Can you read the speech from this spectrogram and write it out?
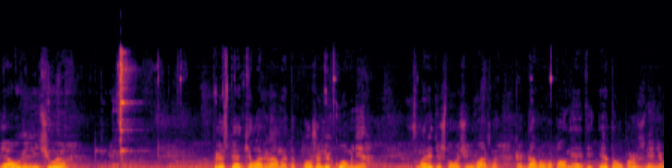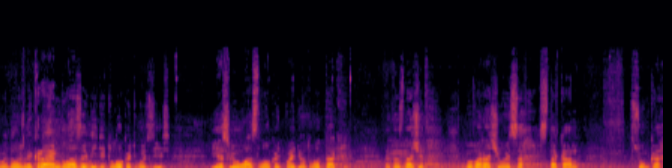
Я увеличиваю. Плюс 5 килограмм, это тоже легко мне. Смотрите, что очень важно. Когда вы выполняете это упражнение, вы должны краем глаза видеть локоть вот здесь. Если у вас локоть пойдет вот так, это значит выворачивается стакан, сумка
